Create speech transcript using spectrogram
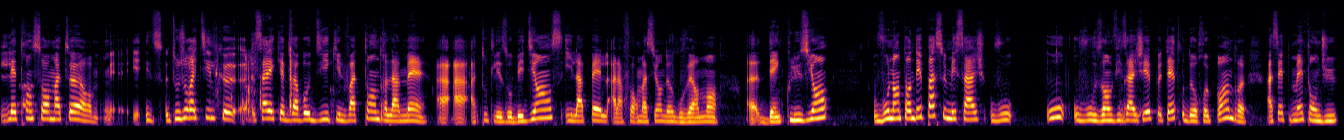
les transformateurs, toujours est-il que Saleh Kebzabo dit qu'il va tendre la main à, toutes les obédiences. Il appelle à la formation d'un gouvernement euh, d'inclusion. Vous n'entendez pas ce message Vous ou vous envisagez peut-être de répondre à cette main tendue?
